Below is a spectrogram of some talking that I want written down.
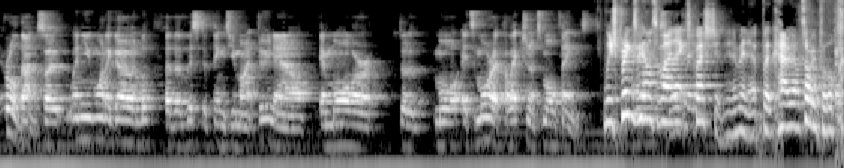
They're all done. So when you want to go and look for the list of things you might do now, they're more sort of more. It's more a collection of small things. Which brings me on to my next things. question in a minute. But carry on. Sorry, Paul.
